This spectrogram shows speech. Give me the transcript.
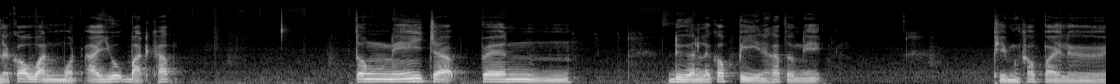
แล้วก็วันหมดอายุบัตรครับ ตรงนี้จะเป็นเดือนแล้วก็ปีนะครับตรงนี้ พิมพ์เข้าไปเลย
